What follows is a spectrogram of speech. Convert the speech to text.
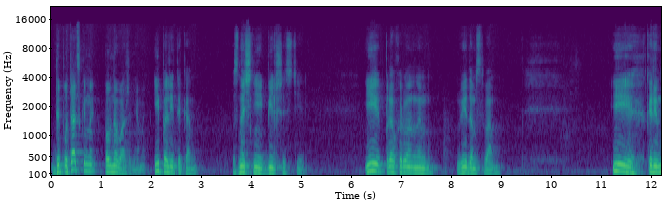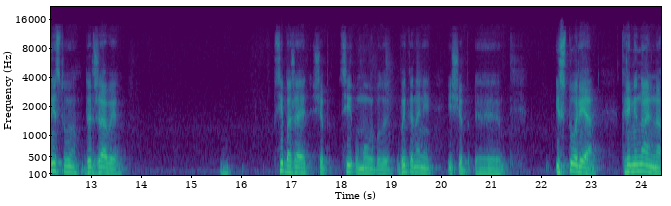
депутатськими повноваженнями. І політикам значній більшості, і правоохоронним відомствам, і керівництву держави. Всі бажають, щоб ці умови були виконані і щоб е, історія кримінально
